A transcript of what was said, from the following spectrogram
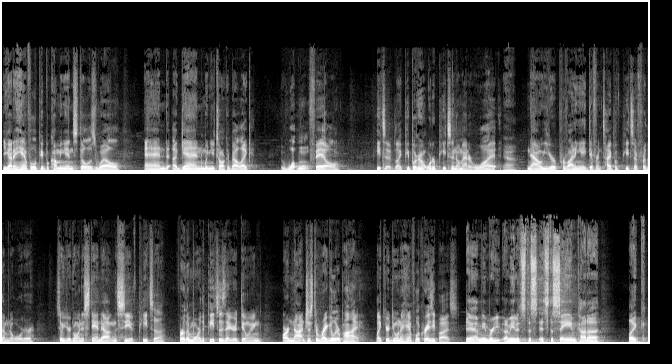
You got a handful of people coming in still as well. And again, when you talk about like what won't fail, pizza. Like people are going to order pizza no matter what. Yeah. Now you're providing a different type of pizza for them to order. So you're going to stand out in the sea of pizza. Furthermore, the pizzas that you're doing are not just a regular pie. Like you're doing a handful of crazy pies. Yeah, I mean, we're. I mean, it's this. It's the same kind of like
